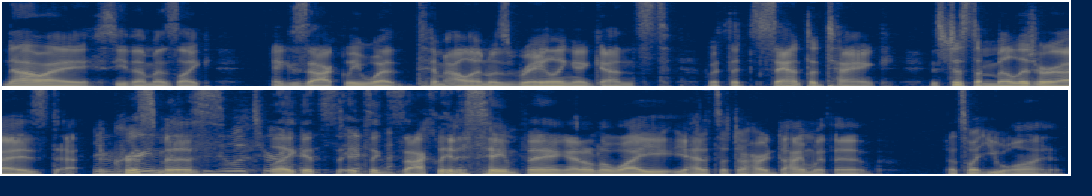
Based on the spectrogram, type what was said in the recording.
Now I see them as like exactly what Tim Allen was railing against with the Santa tank. It's just a militarized uh, They're Christmas. militarized, like it's it's exactly the same thing. I don't know why you, you had such a hard time with it. That's what you want.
